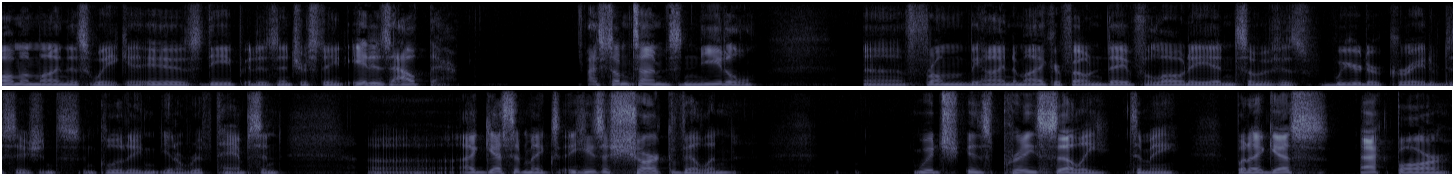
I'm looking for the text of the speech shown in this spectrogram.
on my mind this week. It is deep. It is interesting. It is out there. I sometimes needle uh, from behind a microphone, Dave Filoni, and some of his weirder creative decisions, including you know Riff Tamson. Uh, I guess it makes he's a shark villain, which is pretty silly to me. But I guess Ackbar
